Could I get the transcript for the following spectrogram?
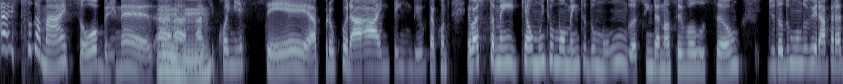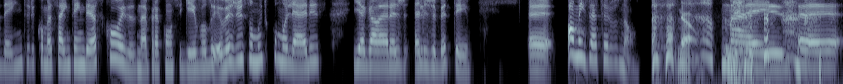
a estudar mais sobre, né? A, a- a Uhum. se conhecer, a procurar, entender o que tá acontecendo. Eu acho também que é muito o momento do mundo, assim, da nossa evolução, de todo mundo virar pra dentro e começar a entender as coisas, né? Pra conseguir evoluir. Eu vejo isso muito com mulheres e a galera LGBT. É, homens héteros não. Não. Mas é,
